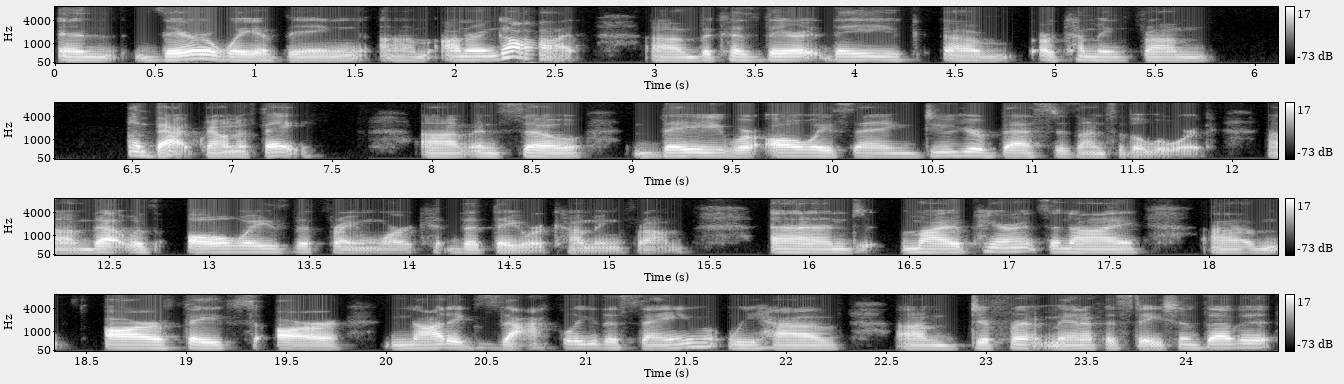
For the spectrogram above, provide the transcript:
and their way of being um, honoring God, because they're, they are coming from a background of faith. Um, and so they were always saying, do your best as unto the Lord. Um, that was always the framework that they were coming from. And my parents and I, um, our faiths are not exactly the same. We have um, different manifestations of it,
